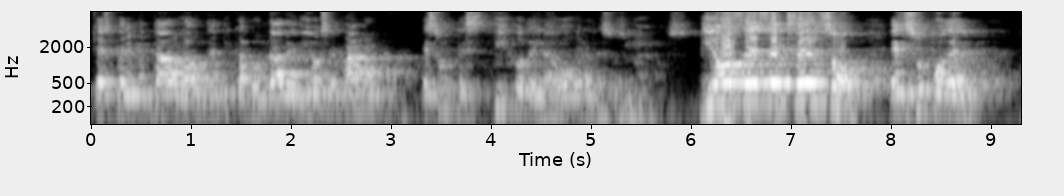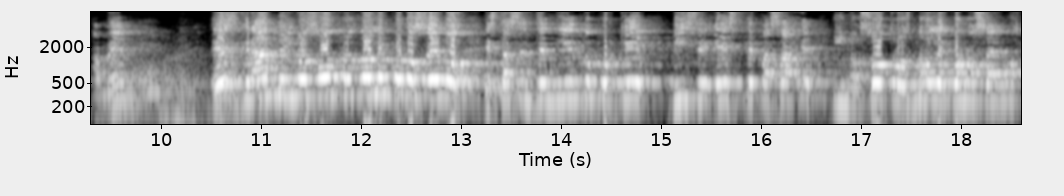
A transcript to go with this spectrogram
Que ha experimentado la auténtica bondad de Dios, hermano, es un testigo de la obra de sus manos. Dios es excelso en su poder. Amén. Es grande y nosotros no le conocemos. ¿Estás entendiendo por qué dice este pasaje y nosotros no le conocemos?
